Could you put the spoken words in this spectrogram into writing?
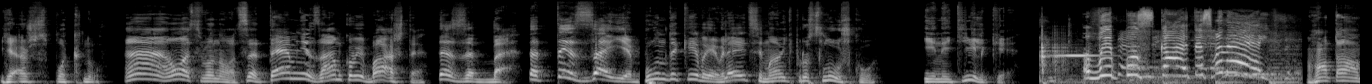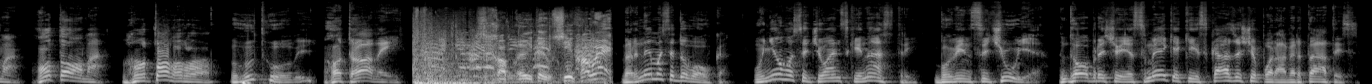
Я аж сплакнув. А, ось воно, це темні замкові башти. ТЗБ. Та ти зає. Пундики, виявляється, мають прослушку. І не тільки. Випускайте свиней! Готова, готова. Готова. Готовий. Готовий. Схопити всіх овець. Вернемося до вовка. У нього сичуанський настрій, бо він сичує. Добре, що є смик, який скаже, що пора вертатись.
